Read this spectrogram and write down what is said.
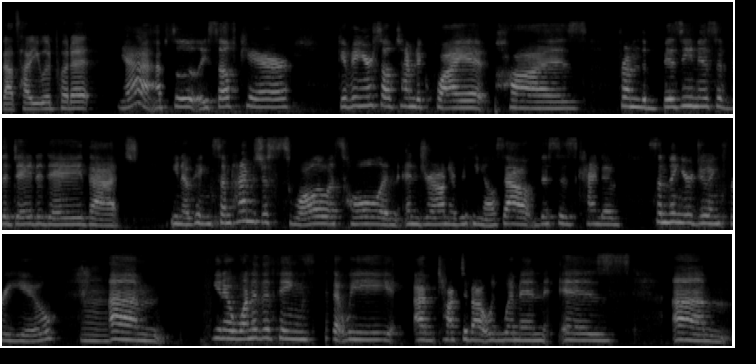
that's how you would put it. Yeah, absolutely. Self care, giving yourself time to quiet, pause from the busyness of the day to day that, you know, can sometimes just swallow us whole and, and drown everything else out. This is kind of something you're doing for you. Mm. Um, you know, one of the things that we I've talked about with women is um,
